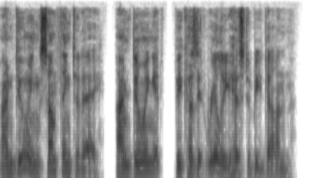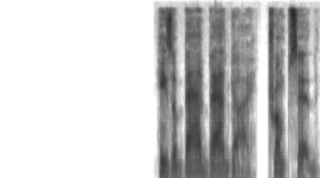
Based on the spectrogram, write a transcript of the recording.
I'm doing something today, I'm doing it because it really has to be done. He's a bad bad guy, Trump said,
